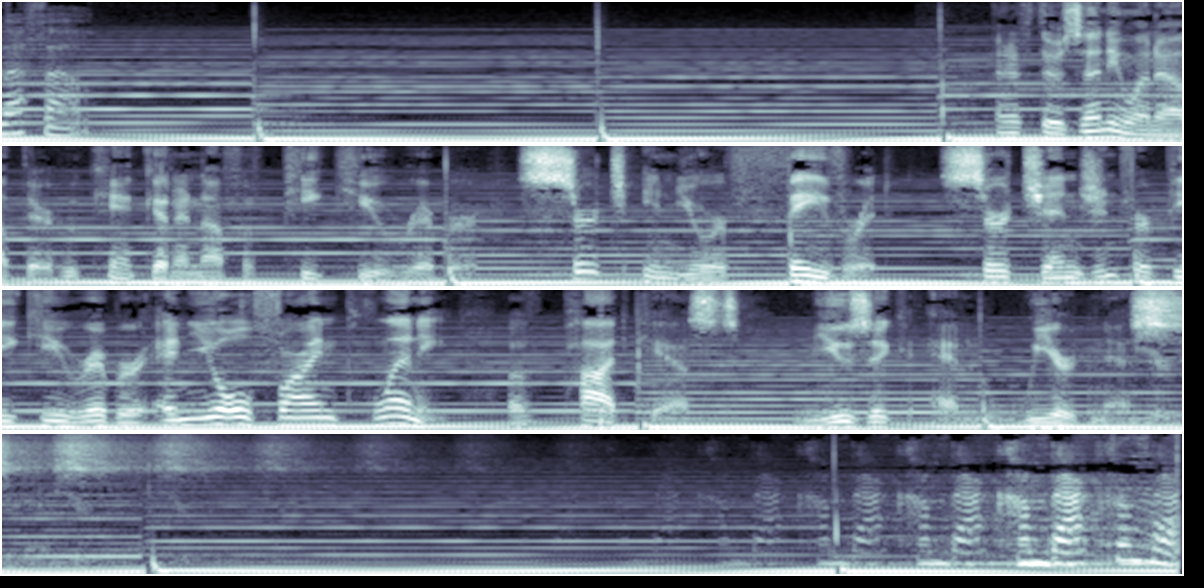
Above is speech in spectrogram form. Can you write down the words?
UFO. And if there's anyone out there who can't get enough of PQ Ribber, search in your favorite search engine for PQ Ribber and you'll find plenty of podcasts, music, and weirdness. Come back, come back, come back come back for more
